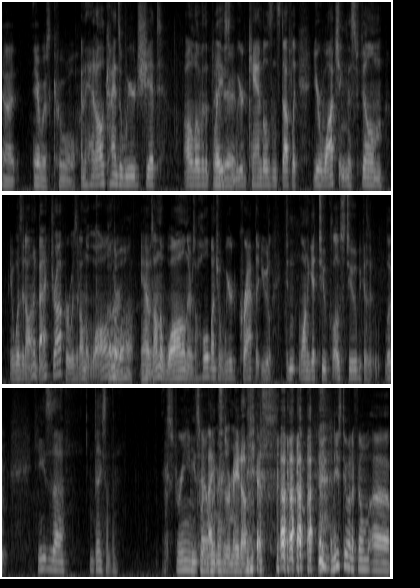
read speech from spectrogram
Uh, it was cool. and they had all kinds of weird shit all over the place and weird candles and stuff. Like, you're watching this film. It, was it on a backdrop or was it on the wall? On the wall. Yeah, it was on the wall, and there was a whole bunch of weird crap that you didn't want to get too close to because it looked. He's uh, I'll tell you something. Extreme. He's what nightmares are made of. Yes. and he's doing a film uh,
